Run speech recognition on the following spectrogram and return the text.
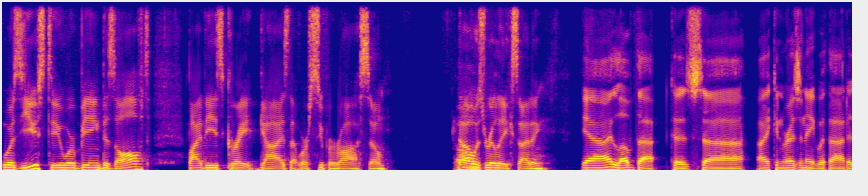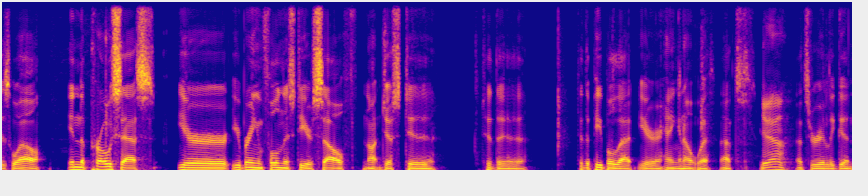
was used to were being dissolved by these great guys that were super raw so that Oh. was really exciting Yeah, I love that because uh, I can resonate with that as well. In the process, you're you're bringing fullness to yourself, not just to to the to the people that you're hanging out with. That's yeah that's really good.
